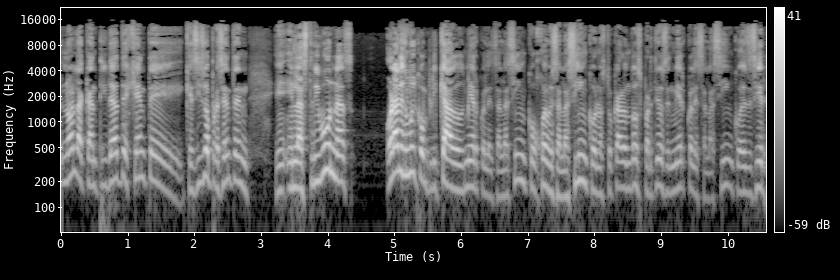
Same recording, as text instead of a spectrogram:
¿no? La cantidad de gente que se hizo presente en, en las tribunas, Horarios muy complicados, miércoles a las 5, jueves a las 5, nos tocaron dos partidos en miércoles a las 5, es decir,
